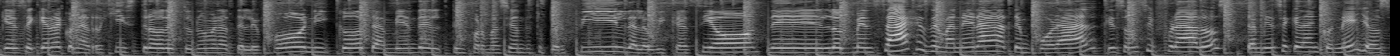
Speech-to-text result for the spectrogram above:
que se queda con el registro de tu número telefónico, también de tu información de tu perfil, de la ubicación, de los mensajes de manera temporal que son cifrados también se quedan con ellos,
